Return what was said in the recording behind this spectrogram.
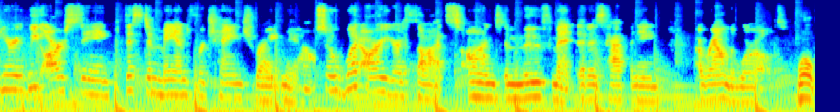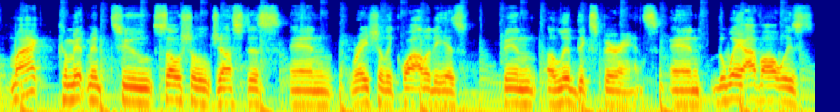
Harry, we are seeing this demand for change right now. So, what are your thoughts on the movement that is happening around the world? Well, my commitment to social justice and racial equality has been a lived experience. And the way I've always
